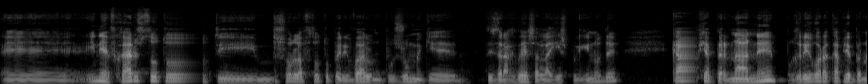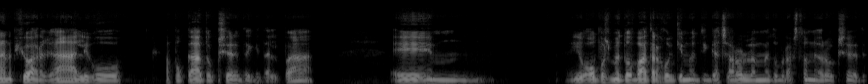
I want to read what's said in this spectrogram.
Ε, είναι ευχάριστο το ότι σε όλο αυτό το περιβάλλον που ζούμε και τις ραγδαίες αλλαγές που γίνονται, κάποια περνάνε γρήγορα, κάποια περνάνε πιο αργά, λίγο από κάτω, ξέρετε, κτλ. Ε, όπως με το βάτραχο και με την κατσαρόλα με το βραστό νερό, ξέρετε,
